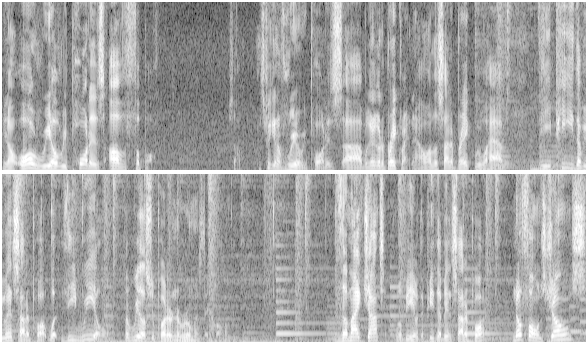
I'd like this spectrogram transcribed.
You know, all real reporters of football. So, speaking of real reporters, uh, we're going to go to break right now. On the side of break, we will have the PW Insider Report with the real, the realest reporter in the room, as they call him. The Mike Johnson will be here with the PW Insider Report. No phones, Jones.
